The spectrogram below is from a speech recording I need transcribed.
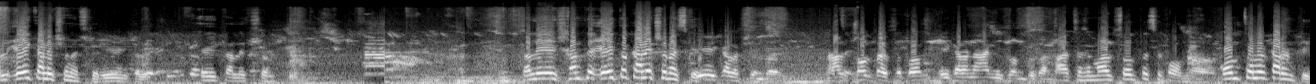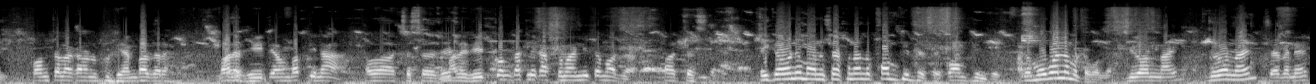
তাহলে এই কালেকশন আছে এই কালেকশন তাহলে এই শান্ত এই তো কালেকশন আজকে? এই কালেকশন ভাই। আর চলতে আছে কম এই কারণে আনি কম দোকান আচ্ছা আচ্ছা, মাল চলতেছে কম। হ্যাঁ। কম চলার কারণ কি? কম চলার কারণে একটু ঢ্যাম বাজারে। মানে রেট এমন পাচ্ছি না। ও আচ্ছা আচ্ছা মানে রেট কম থাকলে কাস্টমার নিতে মজা। আচ্ছা আচ্ছা। এই কারণে মানুষ এখন আলো কম কিনতেছে। কম কিন্তু আচ্ছা মোবাইল নাম্বারটা বলো। Zero nine zero nine seven eight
